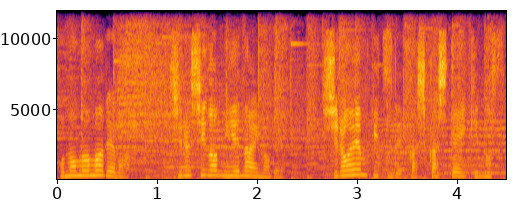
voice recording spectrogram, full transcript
このままでは、印が見えないので、白鉛筆で可視化していきます。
